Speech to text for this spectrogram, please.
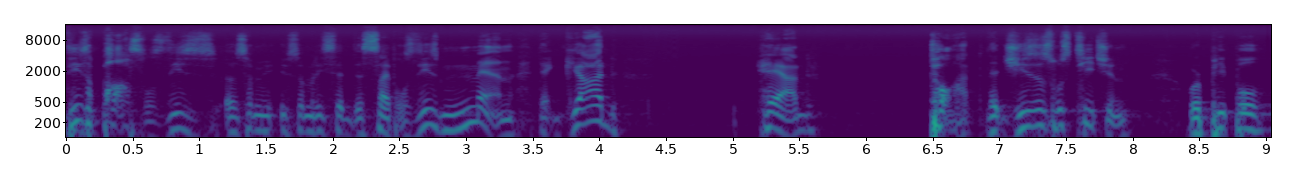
these apostles, these, uh, somebody, somebody said disciples, these men that God had taught, that Jesus was teaching, were people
